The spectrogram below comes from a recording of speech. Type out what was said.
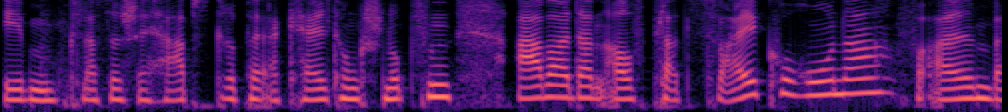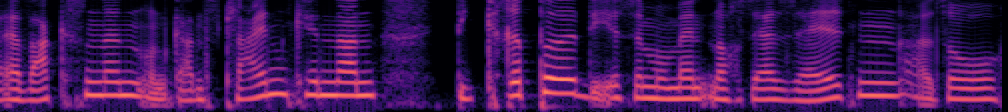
eben klassische Herbstgrippe, Erkältung, Schnupfen, aber dann auf Platz zwei Corona, vor allem bei Erwachsenen und ganz kleinen Kindern. Die Grippe, die ist im Moment noch sehr selten. Also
